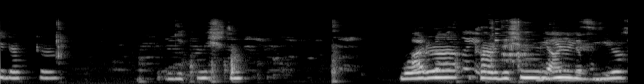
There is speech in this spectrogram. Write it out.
İki dakika gitmiştim. Bu ara kardeşim video Yani izliyor.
